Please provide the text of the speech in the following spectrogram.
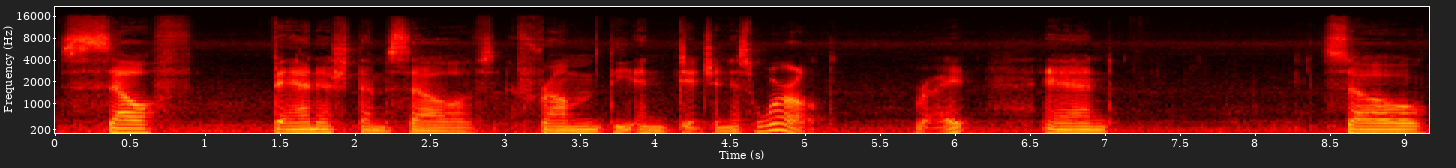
self banish themselves from the indigenous world, right? And so,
